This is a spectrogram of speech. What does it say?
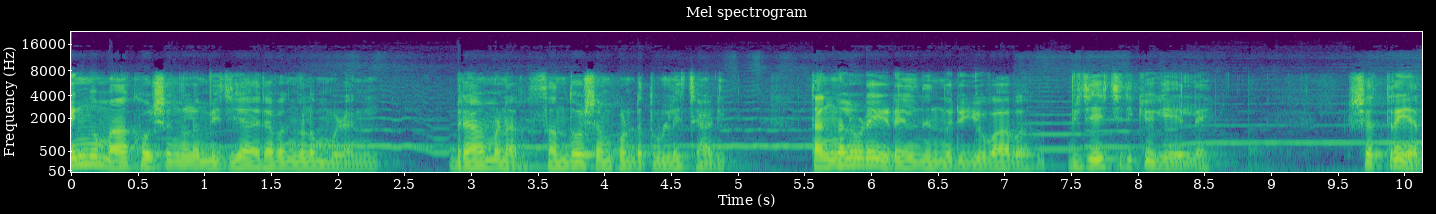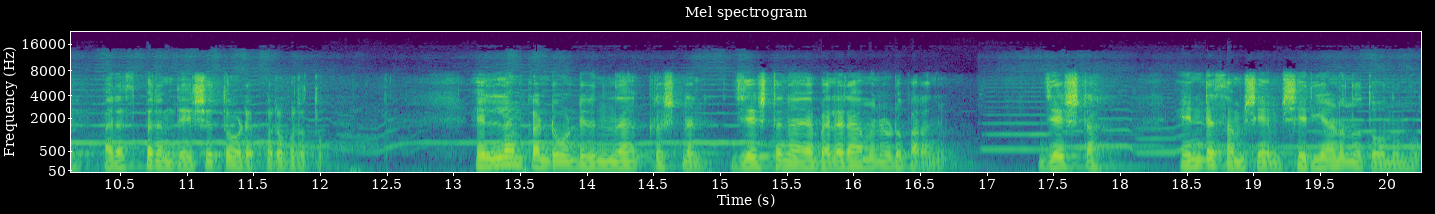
എങ്ങും ആഘോഷങ്ങളും വിജയാരവങ്ങളും മുഴങ്ങി. ബ്രാഹ്മണർ സന്തോഷം കൊണ്ട് തുള്ളിച്ചാടി. തങ്ങളുടെ ഇടയിൽ നിന്നൊരു യുവാവ് വിജയിച്ചിരിക്കുകയല്ലേ? ക്ഷത്രിയർ പരസ്പരം ദേഷ്യത്തോടെ പിറുപിറുത്തു. എല്ലാം കണ്ടുകൊണ്ടിരുന്ന കൃഷ്ണൻ ജ്യേഷ്ഠനായ ബലരാമനോട് പറഞ്ഞു ജ്യേഷ്ഠ എന്റെ സംശയം ശരിയാണെന്ന് തോന്നുന്നു.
